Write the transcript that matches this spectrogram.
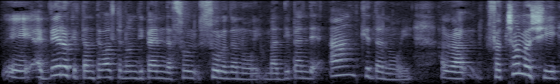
E è vero che tante volte non dipende sol, solo da noi, ma dipende anche da noi. Allora, facciamoci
